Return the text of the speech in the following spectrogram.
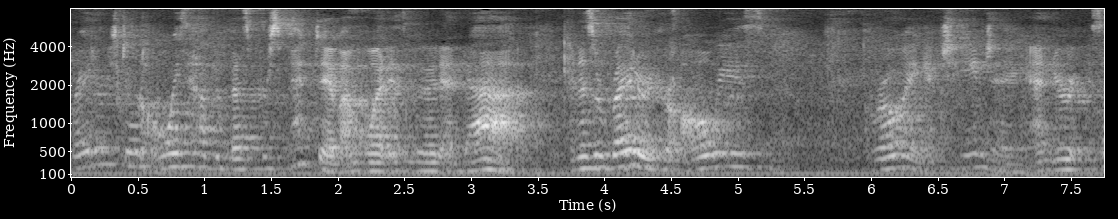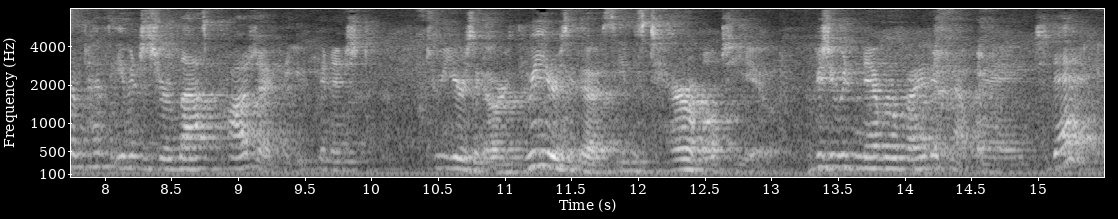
writers don't always have the best perspective on what is good and bad. And as a writer, you're always growing and changing, and you're sometimes even just your last project that you finished two years ago or three years ago seems terrible to you because you would never write it that way today.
